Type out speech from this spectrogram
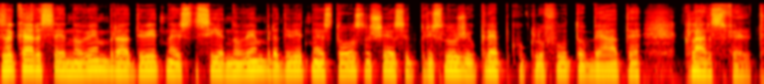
za kar se je novembra 19, si je novembra 1968 prislužil krepko klofuto Beate Klarsfeld.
